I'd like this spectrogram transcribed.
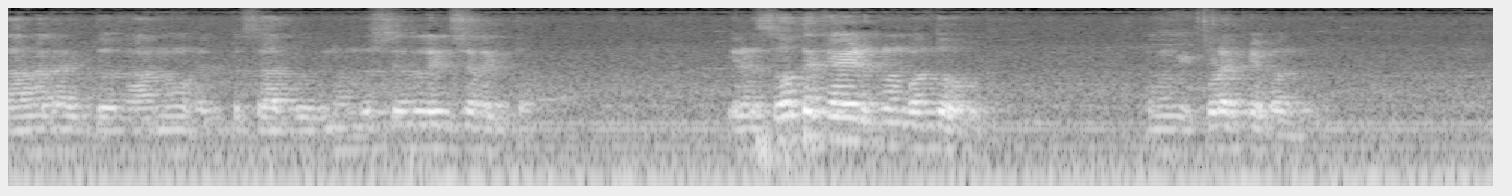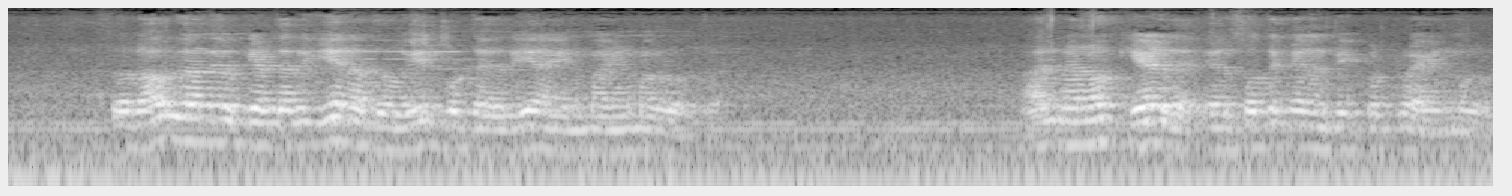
ನಾವೆಲ್ಲ ಇದ್ದು, ನಾನು ಹರಿಪ್ರಸಾದ್ ಇನ್ನೊಂದಷ್ಟು ಸರ್ ಇತ್ತು. ಎರಡು ಸೌತೆಕಾಯಿ ಹಿಡ್ಕೊಂಡು ಬಂದು ನಮಗೆ ಕೊಡಕ್ಕೆ ಬಂದು. ಸೊ ರಾಹುಲ್ ಗಾಂಧಿ ಅವರು ಕೇಳ್ತಾರೆ, ಏನದು, ಏನ್ ಕೊಡ್ತಾ ಇದ್ರು? ಏನ ಹೆಣ್ಮ, ಹೆಣ್ಮಗಳು ಅಂತ. ಆದ್ರೆ ನಾನು ಕೇಳಿದೆ ಎರಡು ಸೌತೆಕಾಯಿ ನನ್ನ ಕೈ ಕೊಟ್ಟರು ಆ ಹೆಣ್ಮಗಳು.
